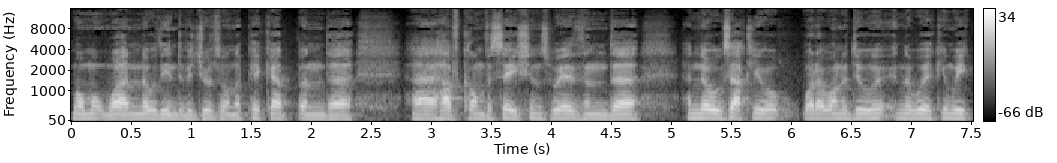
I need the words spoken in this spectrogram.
moment one. Know the individuals on the pick up and uh, uh, have conversations with, and uh, and know exactly what, what I want to do in the working week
